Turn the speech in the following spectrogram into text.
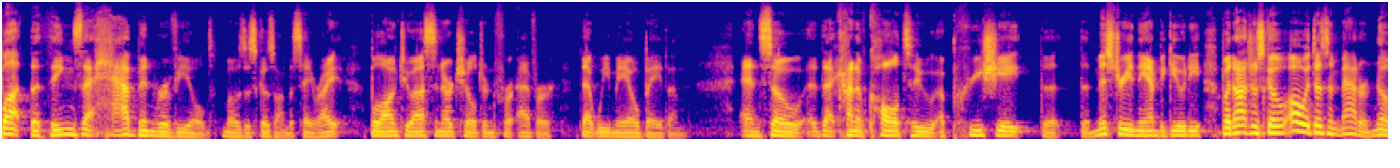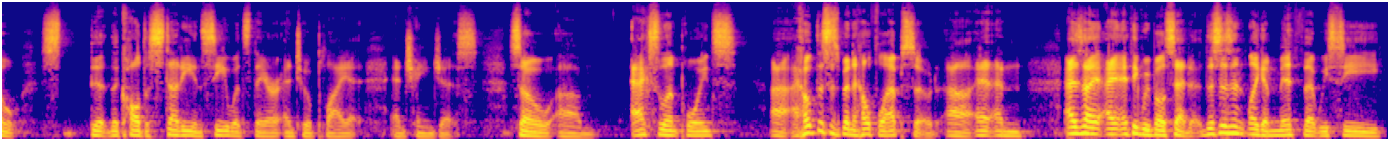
But the things that have been revealed, Moses goes on to say, right, belong to us and our children forever, that we may obey them and so that kind of call to appreciate the the mystery and the ambiguity but not just go oh it doesn't matter. No the, the call to study and see what's there and to apply it and change it. So um, excellent points. Uh, i hope this has been a helpful episode. Uh, and, and, as I, I think we both said this isn't like a myth that we see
